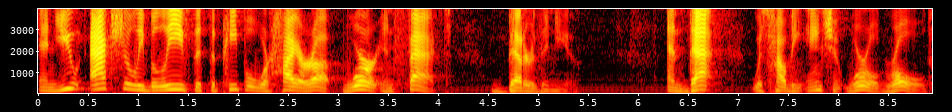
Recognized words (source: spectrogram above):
And you actually believed that the people were higher up were, in fact, better than you. And that was how the ancient world rolled.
